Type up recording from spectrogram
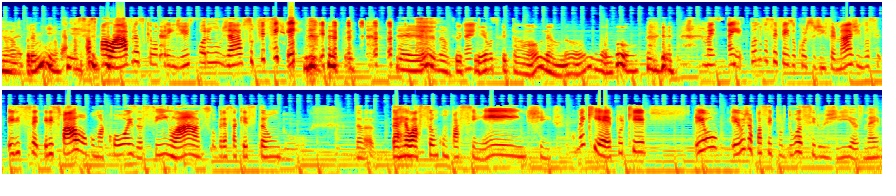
Não, não é para mim. As palavras que eu aprendi foram já o suficiente. é, não, falei, é. hospital? Não, não, não vou. Mas aí, quando você fez o curso de enfermagem, você, eles, eles falam alguma coisa assim lá sobre essa questão do, da, da relação com o paciente? Como é que é? Porque eu, eu já passei por duas cirurgias, né?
